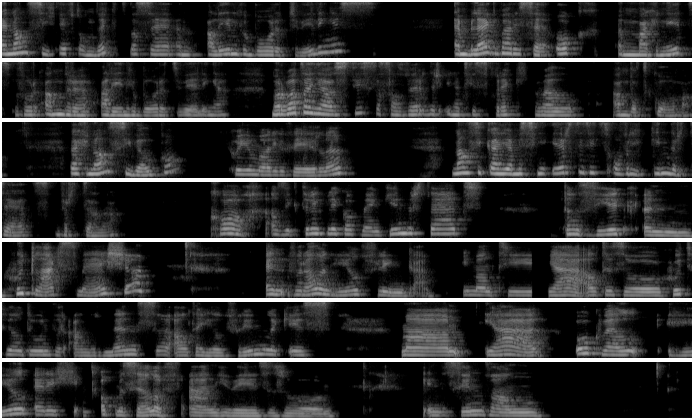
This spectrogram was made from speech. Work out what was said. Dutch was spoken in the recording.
En Nancy heeft ontdekt dat zij een alleengeboren tweeling is. En blijkbaar is zij ook een magneet voor andere alleengeboren tweelingen. Maar wat dat juist is, dat zal verder in het gesprek wel aan bod komen. Dag Nancy, welkom. Goedemorgen Veerle. Nancy, kan jij misschien eerst eens iets over je kindertijd vertellen? Goh, als ik terugblik op mijn kindertijd, dan zie ik een goed laags meisje en vooral een heel flinke. Iemand die ja, altijd zo goed wil doen voor andere mensen, altijd heel vriendelijk is. Maar ja, ook wel heel erg op mezelf aangewezen. Zo. In de zin van,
